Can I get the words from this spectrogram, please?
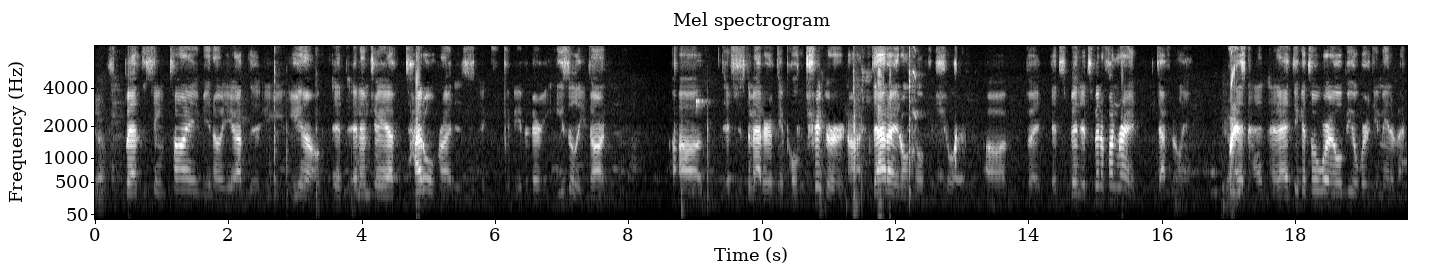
Yeah. But at the same time, you know, you have to, you, you know, it, an MJF title run is it can be very easily done. Um, it's just a matter if they pull the trigger or not. That I don't know for sure. Um, but it's been it's been a fun ride, definitely. And, and, and I think it's a it'll be a worthy main event.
